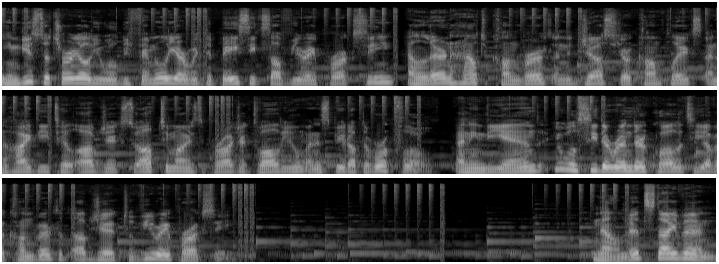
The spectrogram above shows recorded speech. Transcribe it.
In this tutorial you will be familiar with the basics of V-Ray proxy and learn how to convert and adjust your complex and high detail objects to optimize the project volume and speed up the workflow. And in the end, you will see the render quality of a converted object to V-Ray proxy. Now let's dive in.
